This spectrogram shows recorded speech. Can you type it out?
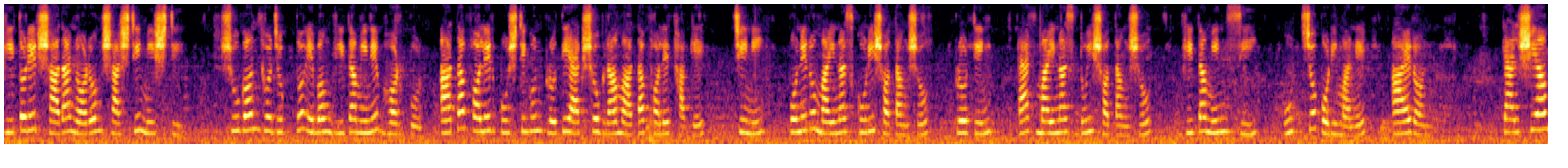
ভিতরের সাদা নরম শাঁসটি মিষ্টি, সুগন্ধযুক্ত এবং ভিটামিনে ভরপুর। আতা ফলের পুষ্টিগুণ প্রতি একশো গ্রাম আতা ফলে থাকে। চিনি পনেরো মাইনাস কুড়ি শতাংশ, প্রোটিন এক মাইনাস দুই শতাংশ, ভিটামিন সি উচ্চ পরিমাণে, আয়রন, ক্যালসিয়াম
